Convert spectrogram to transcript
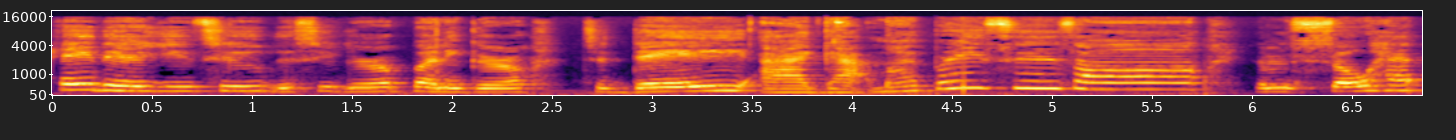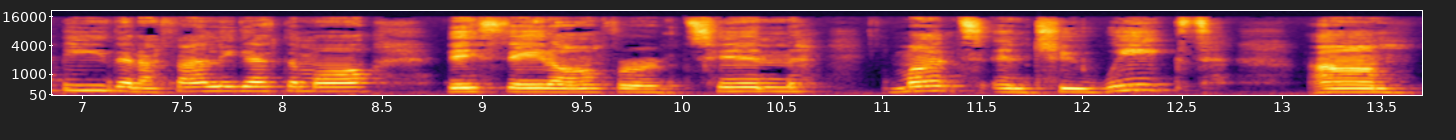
Hey there, YouTube. This is your girl, Bunny Girl. Today, I got my braces off. I'm so happy that I finally got them all. They stayed on for 10 months and two weeks. Um,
